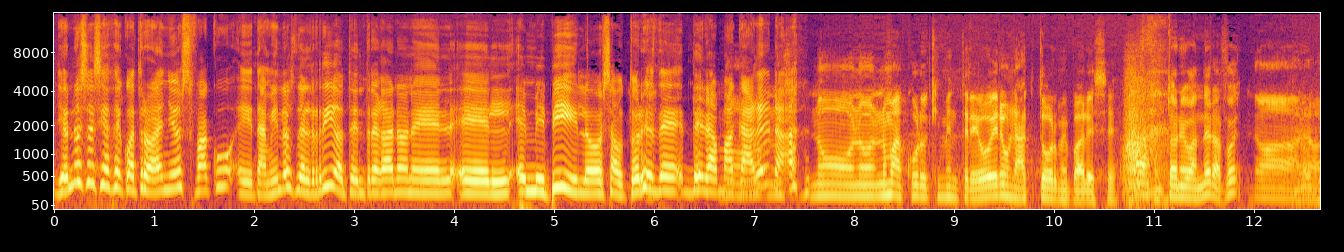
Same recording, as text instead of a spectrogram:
Yo no sé si hace cuatro años, Facu, eh, también los del Río te entregaron el, el MVP, los autores de, de la Macarena. No, no, no me acuerdo quién me entregó, era un actor me parece. Antonio Banderas fue. No, no.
